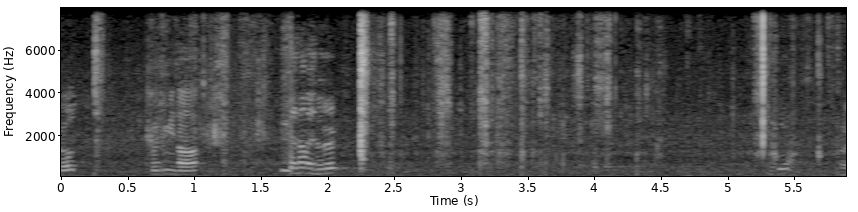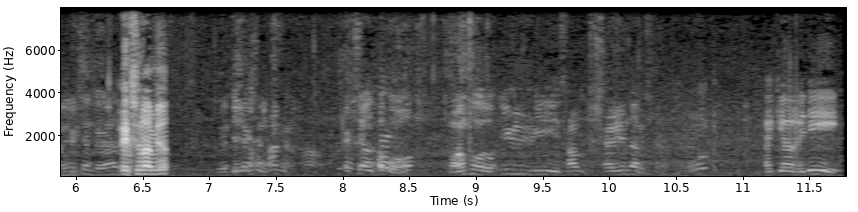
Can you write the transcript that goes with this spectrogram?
컷. 거십니다. 하나 둘. 액션 하면 액션 하고 왕포 1, 2, 3 잘린다면서 갈게요 레디.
